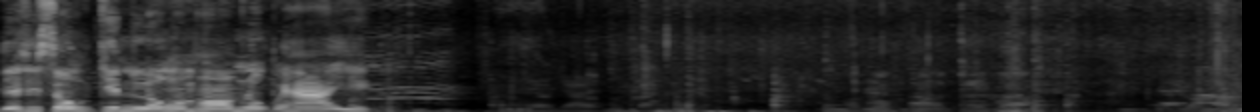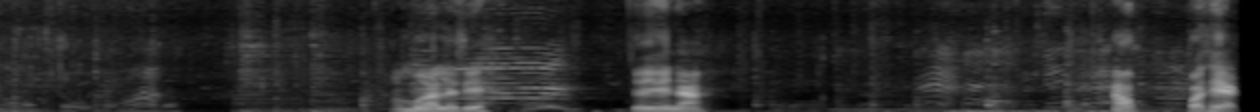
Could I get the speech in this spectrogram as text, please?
เดี๋ยวสิส่งกินลงหอมๆลงไปหาอีกเอาเมื่อไรเด้จะเห็นยัง เอาปลาแทก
